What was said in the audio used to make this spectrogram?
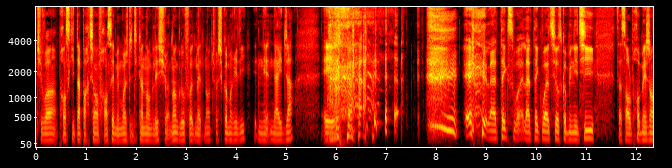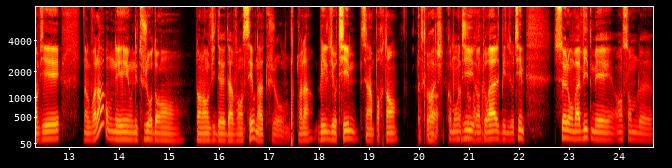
tu vois, prends ce qui t'appartient en français, mais moi je le dis qu'en anglais, je suis un anglophone maintenant, tu vois, je suis comme Ridi, Ni- Naija. Et, et la Tech, la Tech What's Yours community, ça sort le 1er janvier. Donc voilà, on est, on est toujours dans, dans l'envie de- d'avancer. On a toujours, voilà, build your team, c'est important. Parce que, Entourage. comme on dit, Entourage, l'entourage, build your team. Seul, on va vite, mais ensemble,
